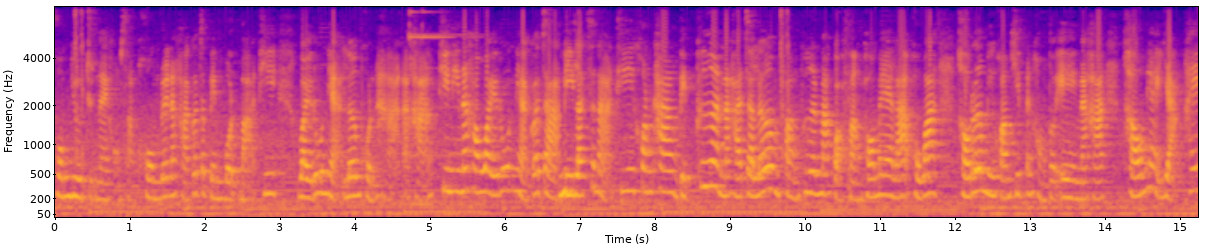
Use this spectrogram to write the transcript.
คมอยู่จุดไหนของสังคมด้วยนะคะ ก็จะเป็นบทบาทที่วัยรุ่นเนี่ยเริ่มค้นหานะคะ ทีนี้นะคะวัยรุ่นเนี่ยก็จะมีลักษณะที่ค่อนข้างติดเพื่อนนะคะ จะเริ่มฟังเพื่อนมากกว่าฟังพ่อแม่ละ เพราะว่าเขาเริ่มมีความคิดเป็นของตัวเองนะคะ เขาเนี่ยอยากให้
